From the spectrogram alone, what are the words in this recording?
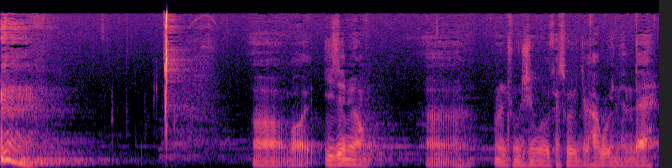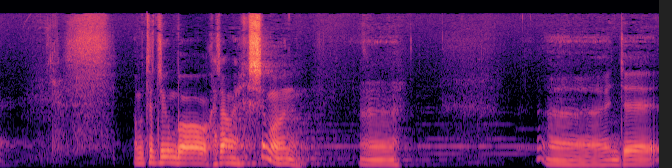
어, 뭐 이재명을 중심으로 계속 이제 가고 있는데 아무튼 지금 뭐 가장 핵심은 어, 어, 이제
